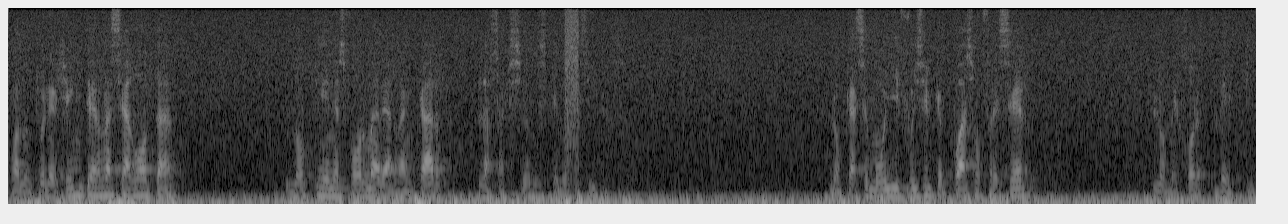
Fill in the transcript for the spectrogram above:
Cuando tu energía interna se agota, no tienes forma de arrancar las acciones que necesitas. Lo que hace muy difícil que puedas ofrecer lo mejor de ti.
